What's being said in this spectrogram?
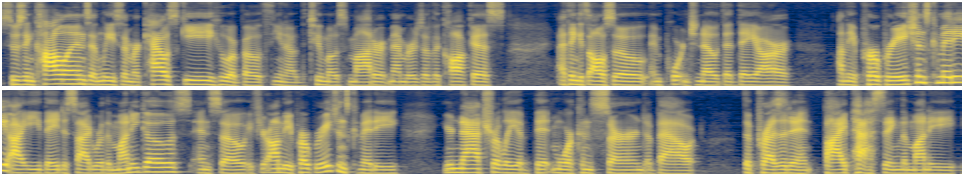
Susan Collins and Lisa Murkowski, who are both, you know, the two most moderate members of the caucus. I think it's also important to note that they are on the appropriations committee, i.e., they decide where the money goes. And so if you're on the appropriations committee, you're naturally a bit more concerned about the president bypassing the money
